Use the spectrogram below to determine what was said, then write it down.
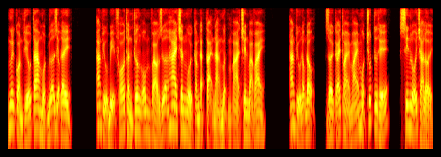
Ngươi còn thiếu ta một bữa rượu đây. An cửu bị phó thần thương ôm vào giữa hai chân ngồi cầm đặt tại nàng mượt mà trên bả vai. An cửu động động, rời cái thoải mái một chút tư thế, xin lỗi trả lời,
